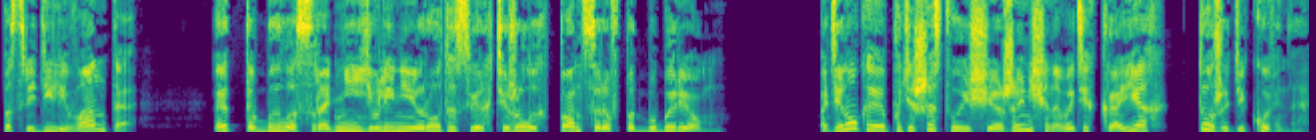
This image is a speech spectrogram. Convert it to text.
посреди Леванта — это было сродни явлению роты сверхтяжелых панциров под бубырем. Одинокая путешествующая женщина в этих краях тоже диковина.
